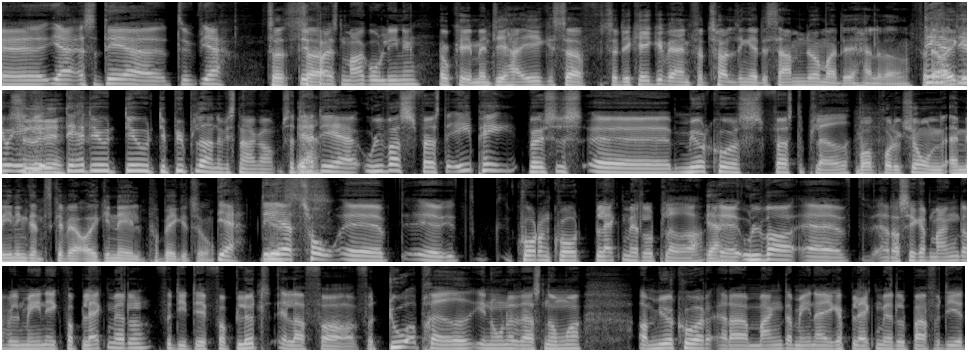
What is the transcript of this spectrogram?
Øh, ja, altså det er, det, ja, Så, det er faktisk en meget god ligning. Okay, men det har ikke, så, så det kan ikke være en fortolkning af det samme nummer, det har hvad? For det her, er det, er jo ikke ikke, tydeligt... det her det er, jo, det er jo debutpladerne, vi snakker om. Så det Ja. her det er Ulvers første EP versus øh, Myrtkurs første plade. Hvor produktionen er meningen, den skal være original på begge to. Ja, det Yes. er to øh, øh, quote-unquote black metal-plader. Ja. Øh, Ulver er, er der sikkert mange, der vil mene ikke var black metal, fordi det er for blødt eller for, for durpræget i nogle af deres numre. Og Myrkurt er der mange, der mener ikke er black metal, bare fordi at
